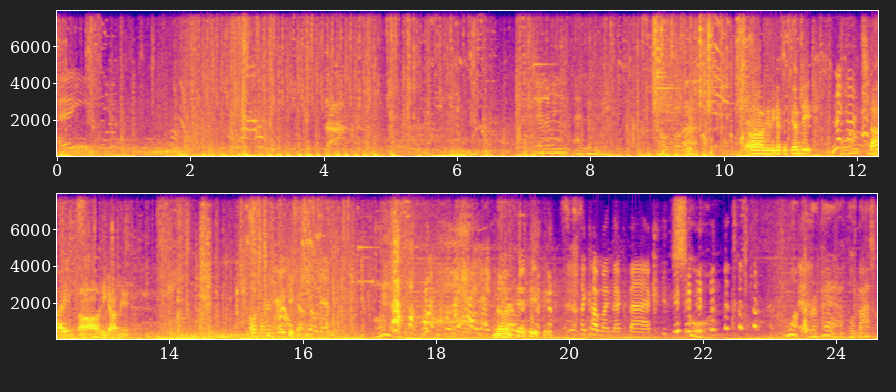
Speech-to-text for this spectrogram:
Hey! Enemy eliminated. Oh, I need to get this Genji. Die. Oh, he got me. Oh, it's Iron Drake again. nice. I got my mech back. Score. One. Prepare for battle.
